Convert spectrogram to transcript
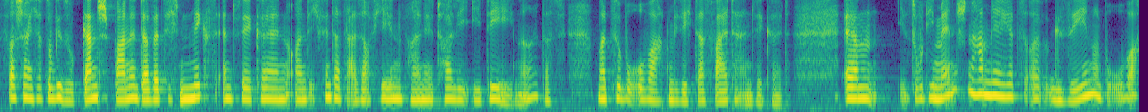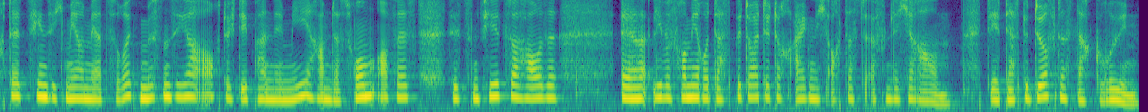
ist wahrscheinlich sowieso ganz spannend. Da wird sich ein Mix entwickeln. Und ich finde das also auf jeden Fall eine tolle Idee, ne? das mal zu beobachten, wie sich das weiterentwickelt. Ähm, so, die Menschen haben ja jetzt äh, gesehen und beobachtet, ziehen sich mehr und mehr zurück, müssen sie ja auch durch die Pandemie, haben das Homeoffice, sitzen viel zu Hause. Äh, liebe Frau Miro, das bedeutet doch eigentlich auch, dass der öffentliche Raum, die, das Bedürfnis nach Grün,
